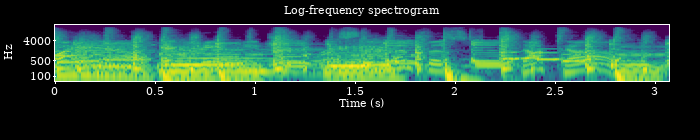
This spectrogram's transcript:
right now at championshipwrestlingmemphis.com.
